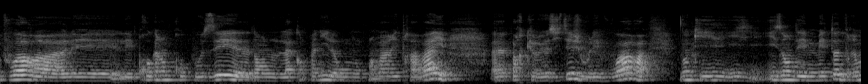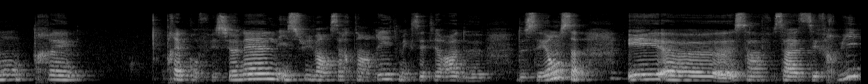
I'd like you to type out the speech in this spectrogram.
voir euh, les, programmes proposés dans la compagnie là où mon mari travaille. Euh, par curiosité, je voulais voir. Donc ils, ont des méthodes vraiment très très professionnelles, ils suivent un certain rythme, etc. de, de séances et euh, ça, ça, a ses fruits.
